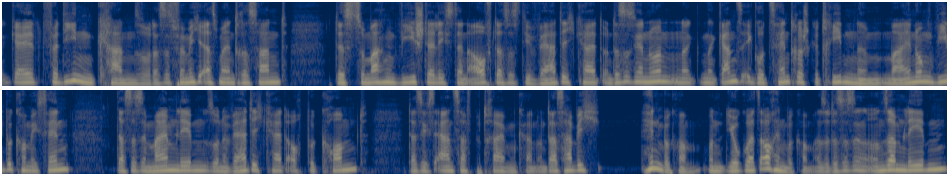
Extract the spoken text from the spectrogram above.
äh, Geld verdienen kann. So, das ist für mich erstmal interessant, das zu machen. Wie stelle ich es denn auf, dass es die Wertigkeit, und das ist ja nur eine, eine ganz egozentrisch getriebene Meinung, wie bekomme ich es hin, dass es in meinem Leben so eine Wertigkeit auch bekommt, dass ich es ernsthaft betreiben kann. Und das habe ich hinbekommen. Und Joko hat es auch hinbekommen. Also das ist in unserem Leben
